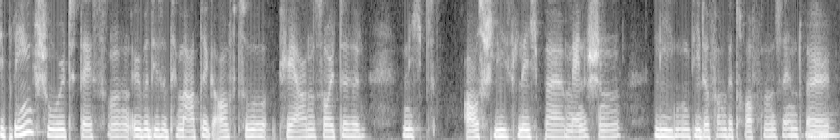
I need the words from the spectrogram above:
Die Bringschuld dessen, über diese Thematik aufzuklären, sollte nicht ausschließlich bei Menschen liegen, die davon betroffen sind, weil mhm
